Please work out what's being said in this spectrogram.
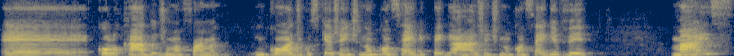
é, colocado de uma forma em códigos que a gente não consegue pegar, a gente não consegue ver. Mas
